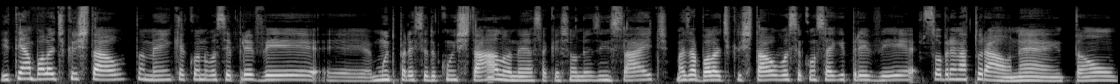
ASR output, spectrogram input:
E tem a bola de cristal também, que é quando você prevê, é, muito parecido com o estalo, né? Essa questão dos insights. Mas a bola de cristal você consegue prever sobrenatural, né? Então,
